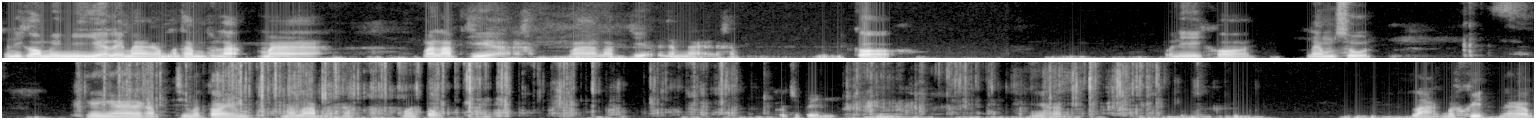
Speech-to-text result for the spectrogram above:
วันนี้ก็ไม่มีเหยื่ออะไรมากครับ มาทำธุระมามารับเหยื่อนะครับ มารับเหยื่อไปจำหน่ายนะครับ ก็ วันนี้ก็ นำสูตร ง่าย ๆนะครับ ที่มาต่อยมารับนะครับ มาตก ก็จะเป็นนี่ครับลากมะขิดนะครับ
